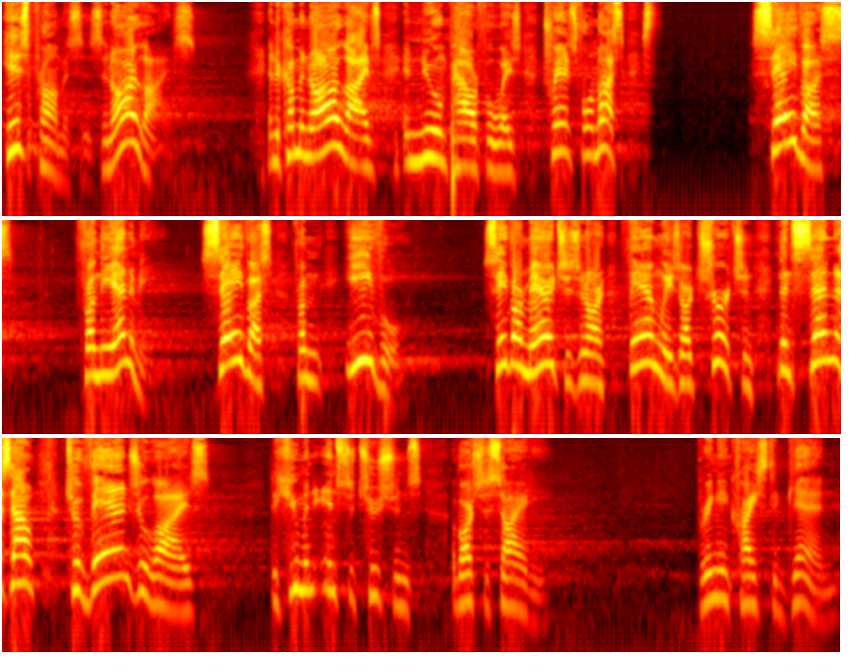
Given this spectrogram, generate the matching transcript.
his promises in our lives and to come into our lives in new and powerful ways, transform us, save us from the enemy, save us from evil. Save our marriages and our families, our church, and then send us out to evangelize the human institutions of our society bringing Christ again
